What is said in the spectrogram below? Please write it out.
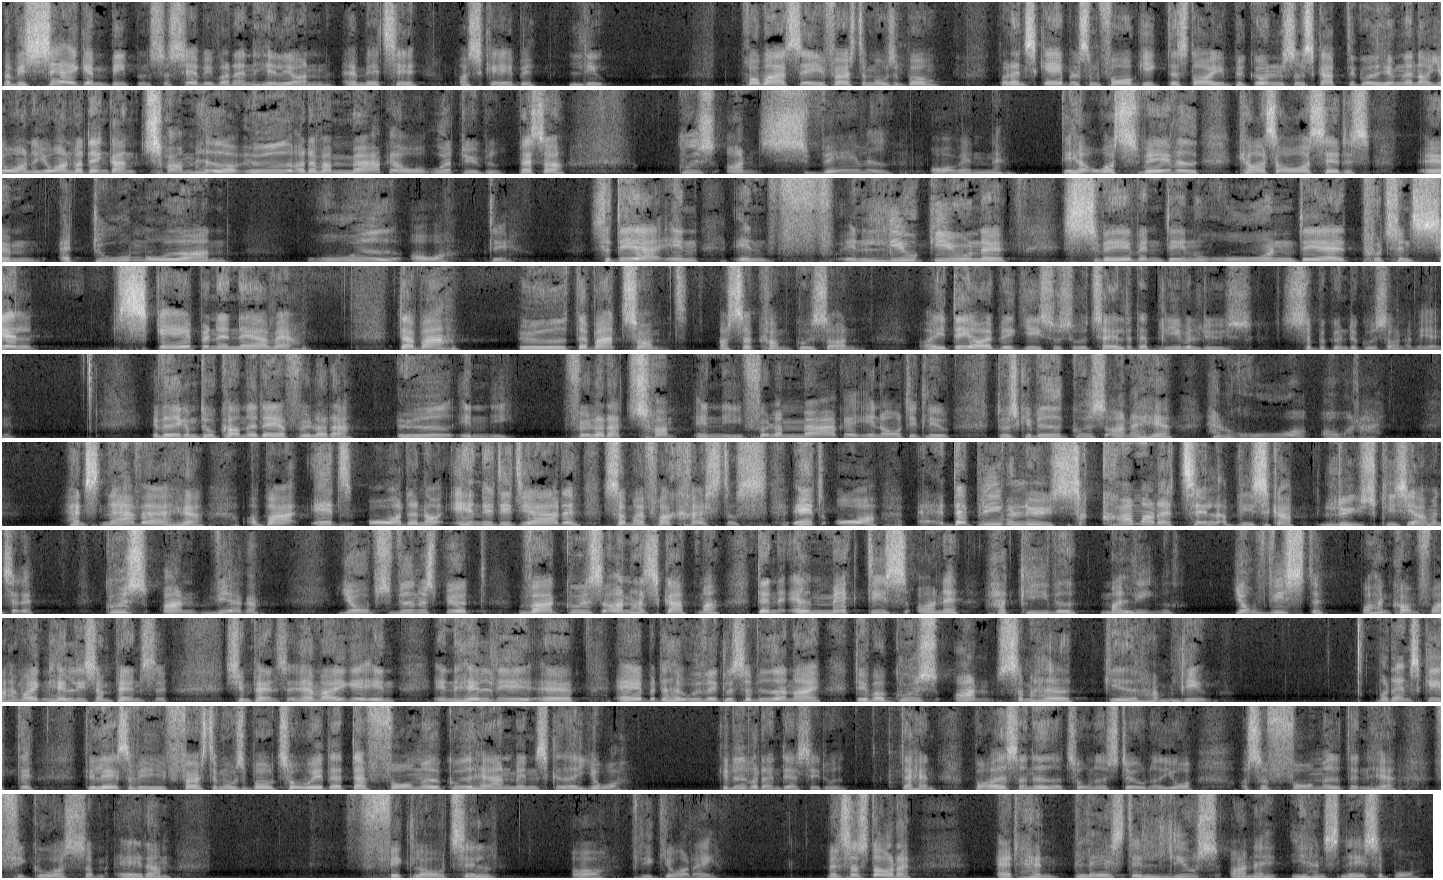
Når vi ser igennem Bibelen, så ser vi, hvordan Helligånden er med til at skabe liv. Prøv bare at se i 1. Mosebog, hvordan skabelsen foregik. Der står i begyndelsen, skabte Gud himlen og jorden, og jorden var dengang tomhed og øde, og der var mørke over uddybet. Hvad så? Guds ånd svævede over vandene. Det her ord svævede kan også oversættes, øhm, at duemoderen ruede over det. Så det er en, en, en livgivende svæven, det er en ruen, det er et potentielt skabende nærvær. Der var øde, der var tomt, og så kom Guds ånd. Og i det øjeblik, Jesus udtalte, der blive lys, så begyndte Guds ånd at virke. Jeg ved ikke, om du er kommet i dag og føler dig øde indeni. Føler dig tom indeni. Føler mørke ind over dit liv. Du skal vide, at Guds ånd er her. Han ruer over dig. Hans nærvær her. Og bare et ord, der når ind i dit hjerte, som er fra Kristus. Et ord, øh, der bliver lys. Så kommer der til at blive skabt lys. Kan I sige amen til det? Guds ånd virker. Jobs vidnesbyrd var, Guds ånd har skabt mig. Den almægtiges ånde har givet mig livet. Jo vidste, hvor han kom fra. Han var ikke en heldig chimpanse. chimpanse. Han var ikke en, en heldig øh, abe, der havde udviklet sig videre. Nej, det var Guds ånd, som havde givet ham liv. Hvordan skete det? Det læser vi i 1. Mosebog 2.1, at der formede Gud Herren mennesket af jord. Kan I vide, hvordan det har set ud? Da han bøjede sig ned og tog noget støv, noget jord, og så formede den her figur, som Adam fik lov til at blive gjort af. Men så står der, at han blæste livsånde i hans næsebor,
